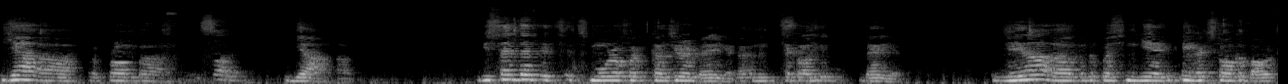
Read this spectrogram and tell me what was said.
Yeah, uh, from uh, Sorry. yeah, uh, you said that it's it's more of a cultural barrier, I mean psychological barrier. मेरा uh, मतलब क्वेश्चन ये है let's talk about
